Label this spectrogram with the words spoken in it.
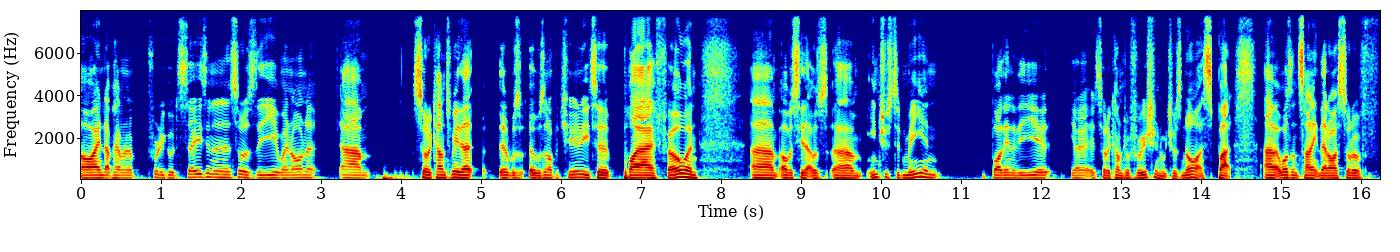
I ended up having a pretty good season. And as sort of as the year went on, it um, sort of come to me that it was it was an opportunity to play AFL, and um, obviously that was um, interested me. And by the end of the year, you know, it sort of come to fruition, which was nice. But uh, it wasn't something that I sort of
